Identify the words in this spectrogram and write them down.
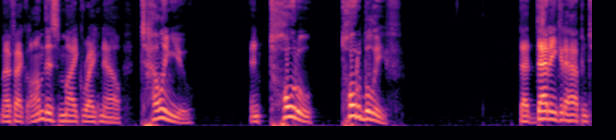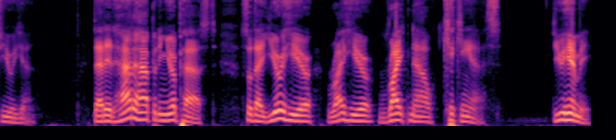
Matter of fact, on this mic right now, telling you in total, total belief that that ain't to happen to you again. That it had to happen in your past so that you're here, right here, right now, kicking ass. Do you hear me?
